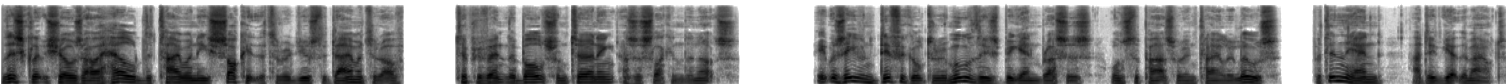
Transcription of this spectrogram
This clip shows how I held the Taiwanese socket that I reduced the diameter of to prevent the bolts from turning as I slackened the nuts. It was even difficult to remove these big end brasses once the parts were entirely loose, but in the end I did get them out.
